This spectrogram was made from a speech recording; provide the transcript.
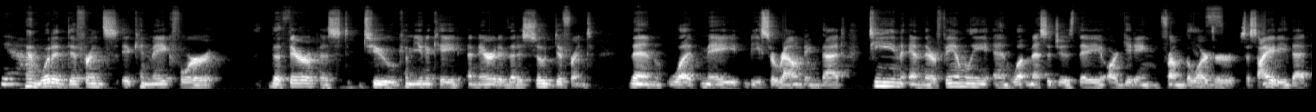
Yeah. And what a difference it can make for the therapist to communicate a narrative that is so different than what may be surrounding that teen and their family and what messages they are getting from the yes. larger society that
